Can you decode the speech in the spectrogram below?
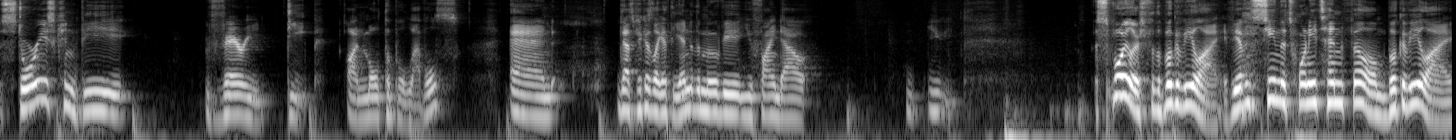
stories can be very deep on multiple levels, and that's because like at the end of the movie you find out you spoilers for the Book of Eli. If you haven't seen the 2010 film Book of Eli,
